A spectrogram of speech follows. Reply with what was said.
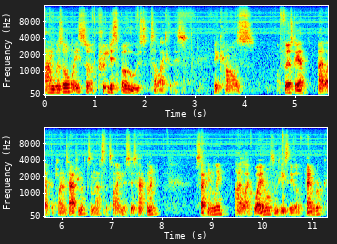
I was always sort of predisposed to like this, because well, firstly I, I like the Plantagenets, and that's the time this is happening. Secondly, I like Wales, and he's the Earl of Pembroke.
